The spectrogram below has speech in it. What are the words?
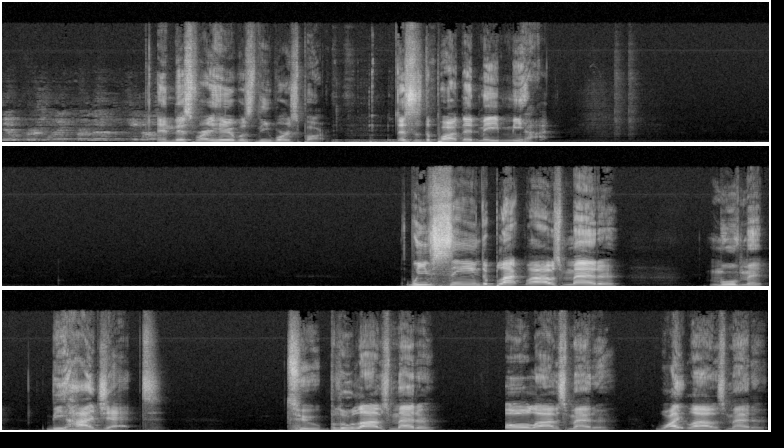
know personally from the females. And this right here was the worst part. This is the part that made me hot. We've seen the Black Lives Matter movement be hijacked to Blue Lives Matter, All Lives Matter, White Lives Matter.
